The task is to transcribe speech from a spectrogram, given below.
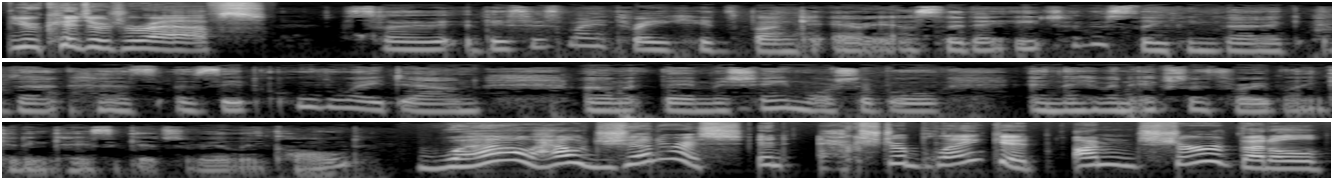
Your kids are giraffes. So this is my three kids bunk area. So they each have a sleeping bag that has a zip all the way down. Um, they're machine washable and they have an extra throw blanket in case it gets really cold. Wow, how generous! An extra blanket. I'm sure that'll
